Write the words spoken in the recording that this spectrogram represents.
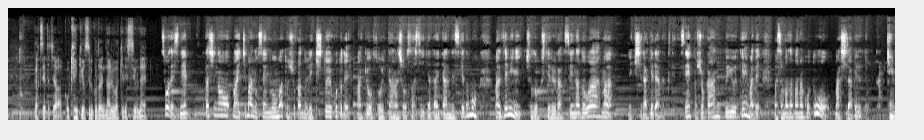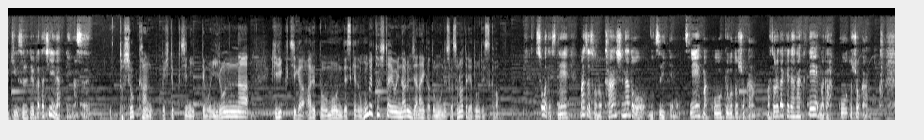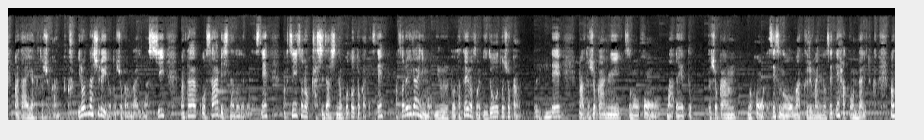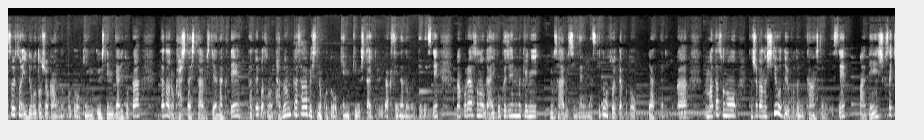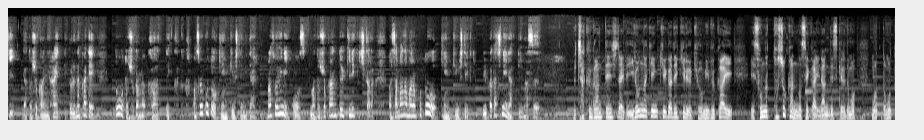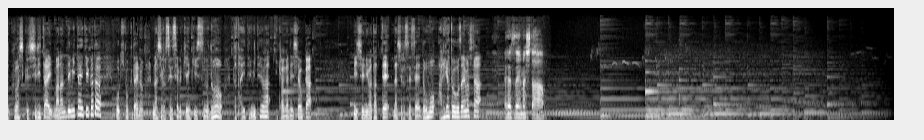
学生たちはこう研究をすることになるわけですよね。そうですね。私の、まあ、一番の専門は図書館の歴史ということで、まあ、今日そういった話をさせていただいたんですけども、まあ、ゼミに所属している学生などは、まあ、歴史だけではなくてですね、図書館というテーマで、まあ、様々なことを、まあ、調べるとか、研究するという形になっています。図書館と一口に言ってもいろんな切り口があると思うんですけども、本当に多種多様になるんじゃないかと思うんですが、そのあたりはどうですか？そうですね。まずその監視などについてもですね、まあ、公共図書館、まあ、それだけではなくて、まあ、学校図書館とか、まあ、大学図書館とか、いろんな種類の図書館がありますし、また、こう、サービスなどでもですね、まあ、普通にその貸し出しのこととかですね、まあ、それ以外にもいろいろと、例えばその移動図書館といって、まあ、図書館にその本を、まあ、えっ、ー、と、図書館の本をですね、その、まあ、車に乗せて運んだりとか、まあ、そういうその移動図書館のことを研究してみたりとか、ただの貸し出しサービスではなくて、例えばその多文化サービスのことを研究したいという学生などもいてですね、まあ、これはその外国人向けにのサービスになりますけども、そういったことであったりとか、またその図書館の資料ということに関してもですね、まあ、電子書籍が図書館に入ってくる中で、どう図書館が変わっていくかとか、まあ、そういうことを研究してみたい。まあ、そういうふうに、こう、まあ、図書館という切り口から、まあ、様々なことを研究していくという形になっています。着眼点次第でいろんな研究ができる興味深いそんな図書館の世界なんですけれどももっともっと詳しく知りたい学んでみたいという方は沖国大の名城先生の研究室のドアを叩いてみてはいかがでしょうか2週にわたって名城先生どうもありがとうございましたありがとうございました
